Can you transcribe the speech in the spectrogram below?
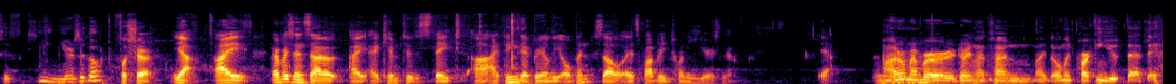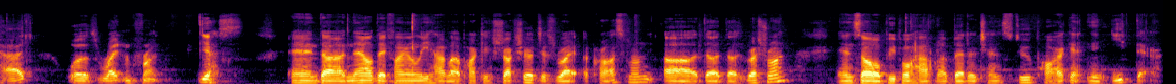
fifteen years ago. For sure. Yeah. I ever since I I, I came to the state, uh, I think they barely opened, so it's probably 20 years now. Yeah. I remember during that time, like the only parking ute that they had was right in front. Yes. And uh, now they finally have a parking structure just right across from uh, the, the restaurant. And so people have a better chance to park and, and eat there.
